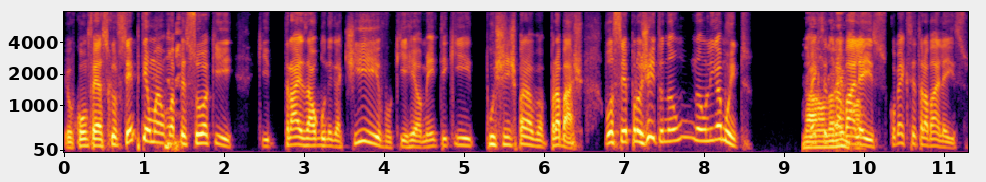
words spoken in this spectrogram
Eu confesso que eu sempre tenho uma, uma pessoa que, que traz algo negativo, que realmente que puxa a gente para baixo. Você, pro jeito, não, não liga muito. Como é que você trabalha isso? Como é que você trabalha isso?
